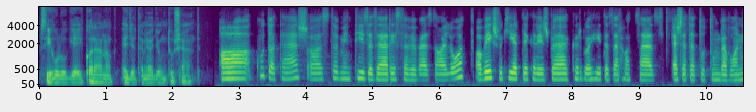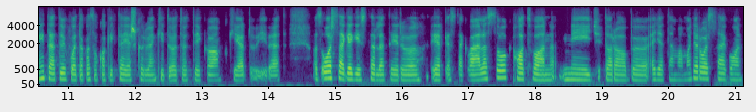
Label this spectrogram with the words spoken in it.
pszichológiai karának egyetemi adjunktusát. A kutatás az több mint tízezer résztvevővel zajlott. A végső kiértékelésbe kb. 7600 esetet tudtunk bevonni, tehát ők voltak azok, akik teljes körűen kitöltötték a kérdőívet. Az ország egész területéről érkeztek válaszok, 64 darab egyetem van Magyarországon,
